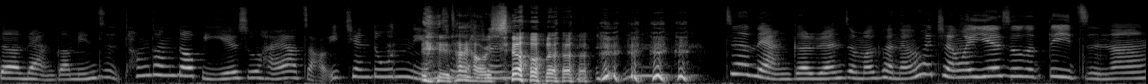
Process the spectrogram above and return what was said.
的两个名字，通通都比耶稣还要早一千多年。太好笑了！这两个人怎么可能会成为耶稣的弟子呢？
